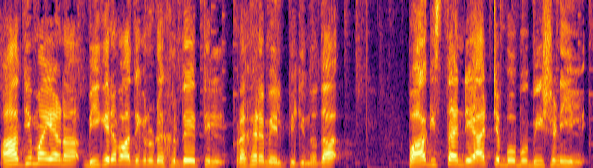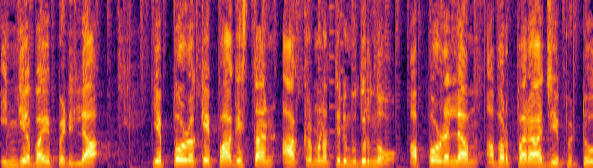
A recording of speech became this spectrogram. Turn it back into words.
ആദ്യമായാണ് ഭീകരവാദികളുടെ ഹൃദയത്തിൽ പ്രഹരമേൽപ്പിക്കുന്നത് പാകിസ്ഥാന്റെ ആറ്റം ബോംബ് ഭീഷണിയിൽ ഇന്ത്യ ഭയപ്പെടില്ല എപ്പോഴൊക്കെ പാകിസ്ഥാൻ ആക്രമണത്തിന് മുതിർന്നോ അപ്പോഴെല്ലാം അവർ പരാജയപ്പെട്ടു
